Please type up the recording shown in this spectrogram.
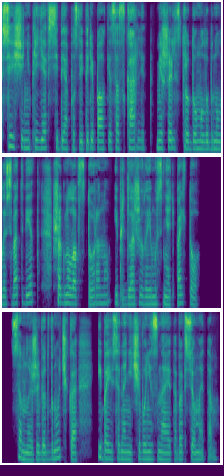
Все еще не придя в себя после перепалки со Скарлетт, Мишель с трудом улыбнулась в ответ, шагнула в сторону и предложила ему снять пальто. Со мной живет внучка, и, боюсь, она ничего не знает обо всем этом.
